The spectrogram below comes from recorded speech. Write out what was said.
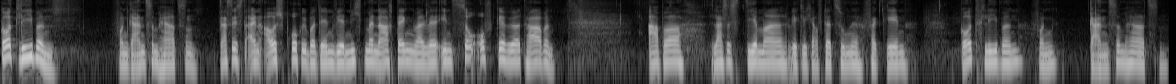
Gott lieben von ganzem Herzen. Das ist ein Ausspruch, über den wir nicht mehr nachdenken, weil wir ihn so oft gehört haben. Aber lass es dir mal wirklich auf der Zunge vergehen. Gott lieben von ganzem Herzen.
